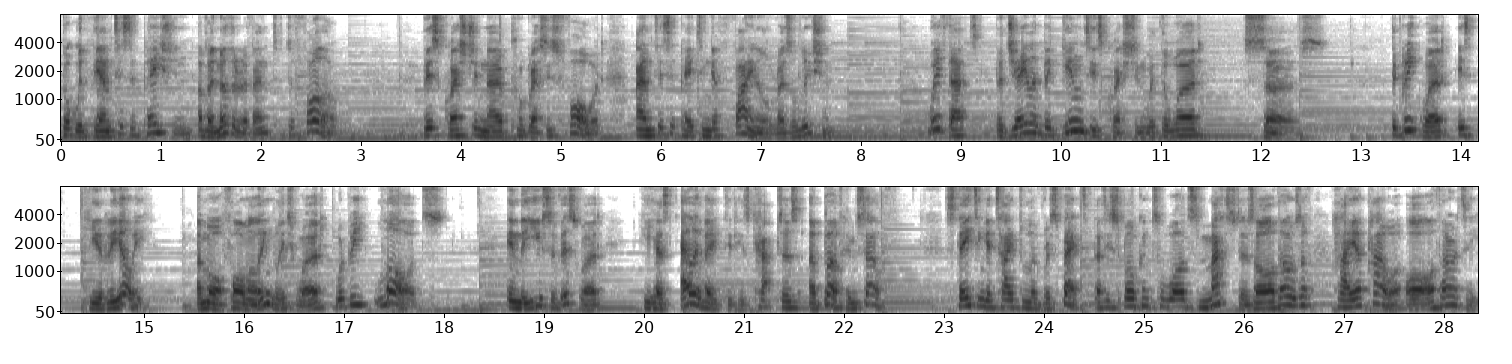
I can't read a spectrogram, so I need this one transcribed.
but with the anticipation of another event to follow. This question now progresses forward, anticipating a final resolution. With that, the jailer begins his question with the word sirs. The Greek word is kyrioi. A more formal English word would be lords. In the use of this word, he has elevated his captors above himself, stating a title of respect that is spoken towards masters or those of higher power or authority.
